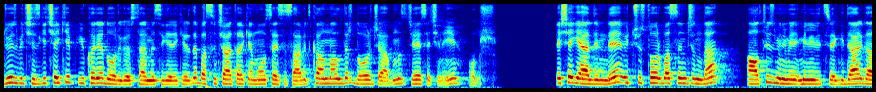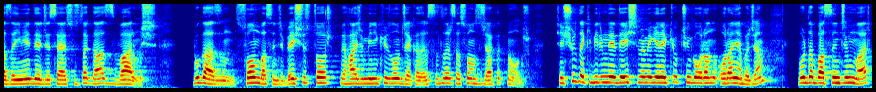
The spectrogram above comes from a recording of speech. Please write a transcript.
düz bir çizgi çekip yukarıya doğru göstermesi gerekirdi. Basınç artarken mol sayısı sabit kalmalıdır. Doğru cevabımız C seçeneği olur. 5'e geldiğimde 300 torr basıncında 600 mililitre gider gazda 27 derece Celsius'ta gaz varmış. Bu gazın son basıncı 500 torr ve hacmi 1200 oluncaya kadar ısıtılırsa son sıcaklık ne olur? Şimdi şuradaki birimleri değiştirmeme gerek yok çünkü oran oran yapacağım. Burada basıncım var,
